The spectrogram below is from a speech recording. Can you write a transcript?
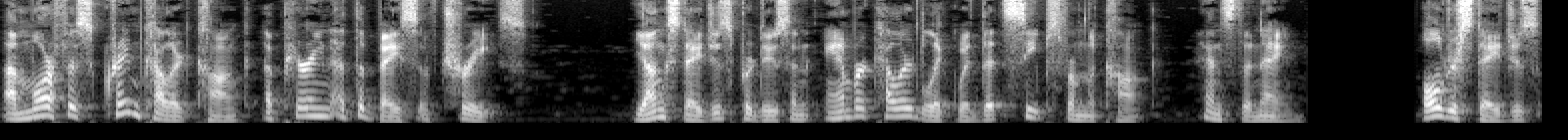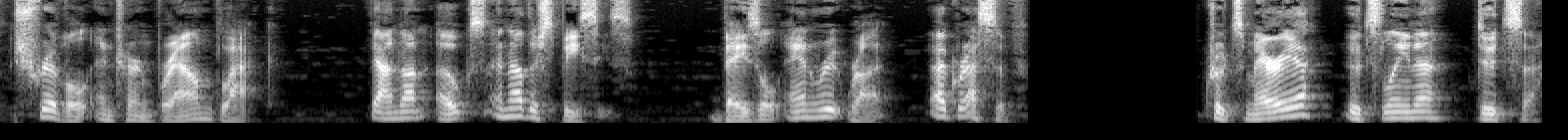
Amorphous cream colored conch appearing at the base of trees. Young stages produce an amber colored liquid that seeps from the conch, hence the name. Older stages shrivel and turn brown black. Found on oaks and other species. Basal and root rot, aggressive. Kretzschmaria utzlina dutza.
